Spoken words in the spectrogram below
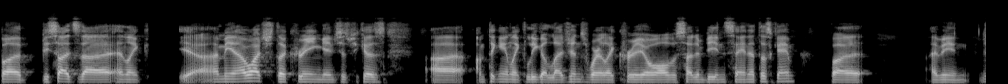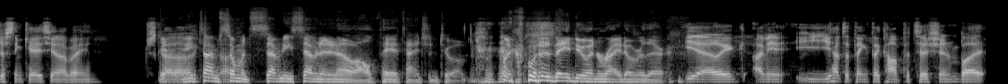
But besides that, and like, yeah, I mean, I watch the Korean games just because uh, I'm thinking like League of Legends, where like Korea will all of a sudden be insane at this game. But I mean, just in case, you know what I mean. Just Yeah, gotta anytime keep an eye. someone's 77 and 0, I'll pay attention to them. like, what are they doing right over there? Yeah, like I mean, you have to think the competition, but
